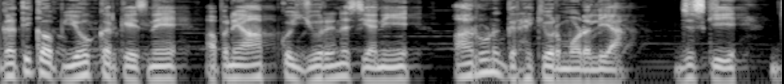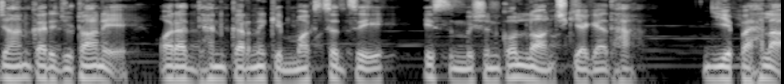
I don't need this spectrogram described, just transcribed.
गति का उपयोग करके इसने अपने आप को यूरेनस यानी अरुण ग्रह की ओर मोड़ लिया, जिसकी जानकारी जुटाने और अध्ययन करने के मकसद से इस मिशन को लॉन्च किया गया था। यह पहला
